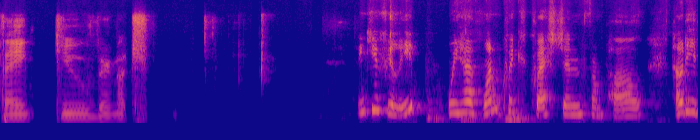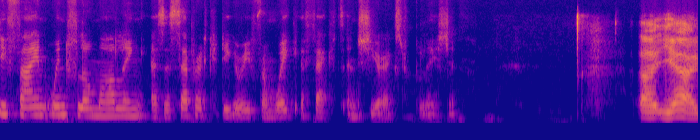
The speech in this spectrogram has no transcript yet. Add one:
Thank you very much. Thank you, Philippe. We have one quick question from Paul. How do you define wind flow modeling as a separate category from wake effects and shear extrapolation? Uh, yeah,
